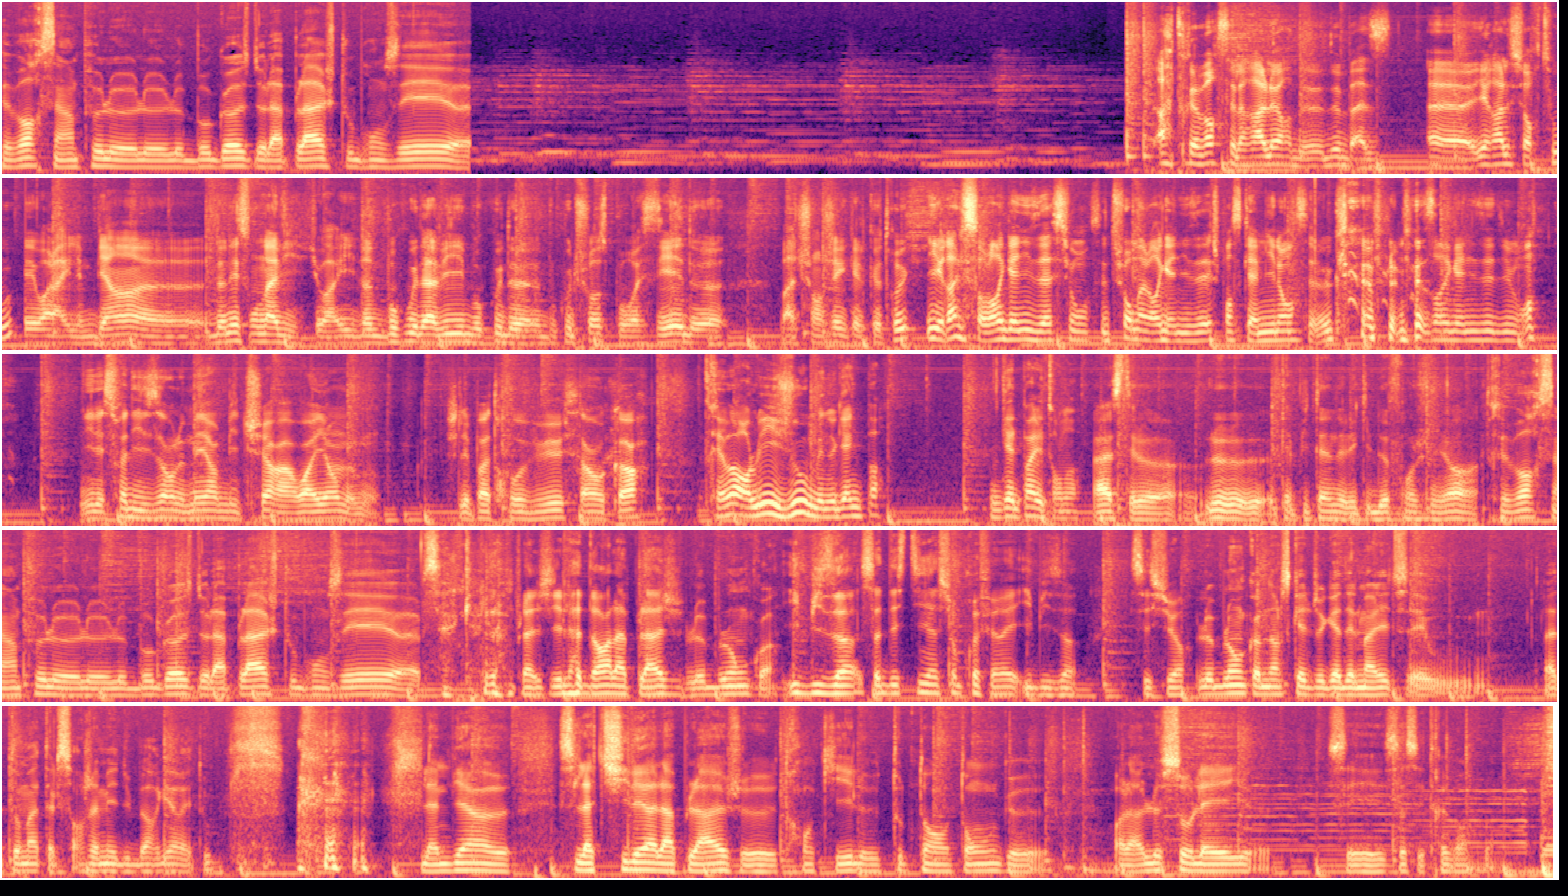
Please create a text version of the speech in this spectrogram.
Trevor, c'est un peu le, le- le beau gosse de la plage, tout bronzé. euh. Ah, Trevor, c'est le râleur de, de base. Euh, il râle sur tout et voilà, il aime bien euh, donner son avis. Tu vois, il donne beaucoup d'avis, beaucoup de, beaucoup de choses pour essayer de, bah, de changer quelques trucs. Il râle sur l'organisation, c'est toujours mal organisé. Je pense qu'à Milan, c'est le club le mieux organisé du monde. Il est soi-disant le meilleur beacher à Royan, mais bon, je l'ai pas trop vu, ça encore. Trevor, lui, il joue mais ne gagne pas. Il ne gagne pas les tournois. Ah, c'était le, le capitaine de l'équipe de France Junior. Trevor, c'est un peu le, le- le beau gosse de la plage, tout bronzé. euh, C'est un gars de la plage, il adore la plage. le blond, quoi. Ibiza, sa destination préférée, Ibiza, c'est sûr. Le blond, comme dans le sketch de Gad Elmaleh, tu sais, où la tomate, elle sort jamais du burger et tout. Il aime bien euh, se la chiller à la plage, euh, tranquille, tout le temps en tongs. euh, voilà, le soleil, euh, c'est ça c'est très bon. Quoi.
